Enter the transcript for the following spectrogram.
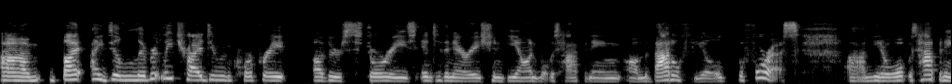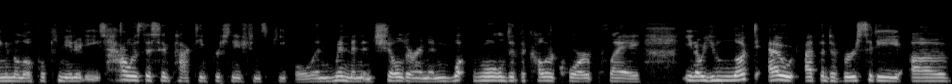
Um, but I deliberately tried to incorporate other stories into the narration beyond what was happening on the battlefield before us. Um, you know, what was happening in the local communities? How is this impacting First Nations people and women and children? And what role did the Coloured Corps play? You know, you looked out at the diversity of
